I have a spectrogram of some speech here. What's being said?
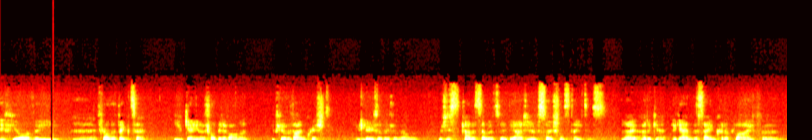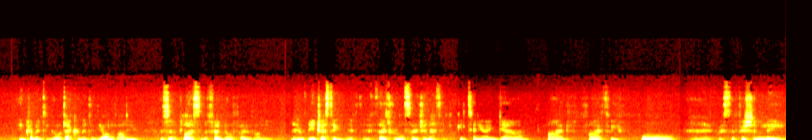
if you're the uh, if you're the victor, you gain a little bit of honor. If you're the vanquished, you lose a bit of honor, which is kind of similar to the idea of social status. And again, the same could apply for incrementing or decrementing the honour value as it applies to the friend or foe value. And it would be interesting if, if those were also genetic. Continuing down, find 534. Uh, if we're sufficiently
